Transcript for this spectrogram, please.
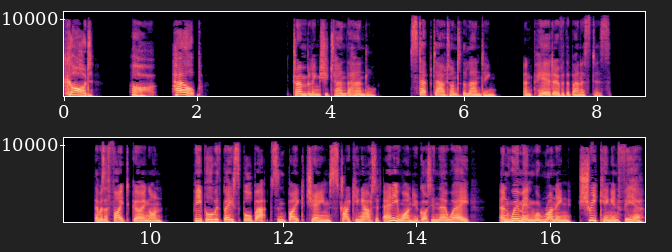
God. Oh, help. Trembling, she turned the handle, stepped out onto the landing, and peered over the banisters. There was a fight going on, people with baseball bats and bike chains striking out at anyone who got in their way, and women were running, shrieking in fear.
